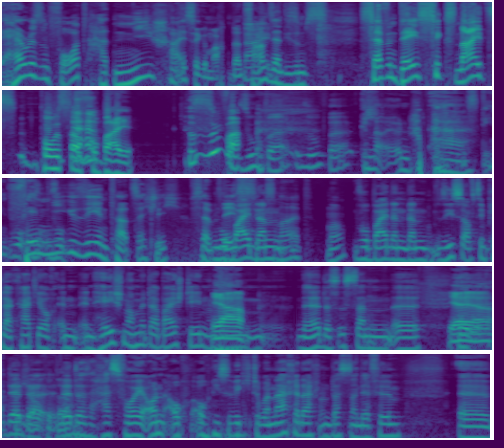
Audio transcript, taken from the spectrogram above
Harrison Ford hat nie Scheiße gemacht. Und dann fahren Nein. sie an diesem Seven Days, Six Nights Poster vorbei. Das ist super. Super, super. Genau. Und, ah, Den wo- Film wo- nie gesehen, tatsächlich. Seven Wobei Days, Six dann- Nights. Ne? Wobei dann, dann siehst du auf dem Plakat ja auch N, N Hage noch mit dabei stehen. Und Ja. Dann, ne, das ist dann, äh, Ja, ja, da, hab da, da, das hast vorher auch, auch, auch nicht so wirklich drüber nachgedacht und das dann der Film. Äh,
